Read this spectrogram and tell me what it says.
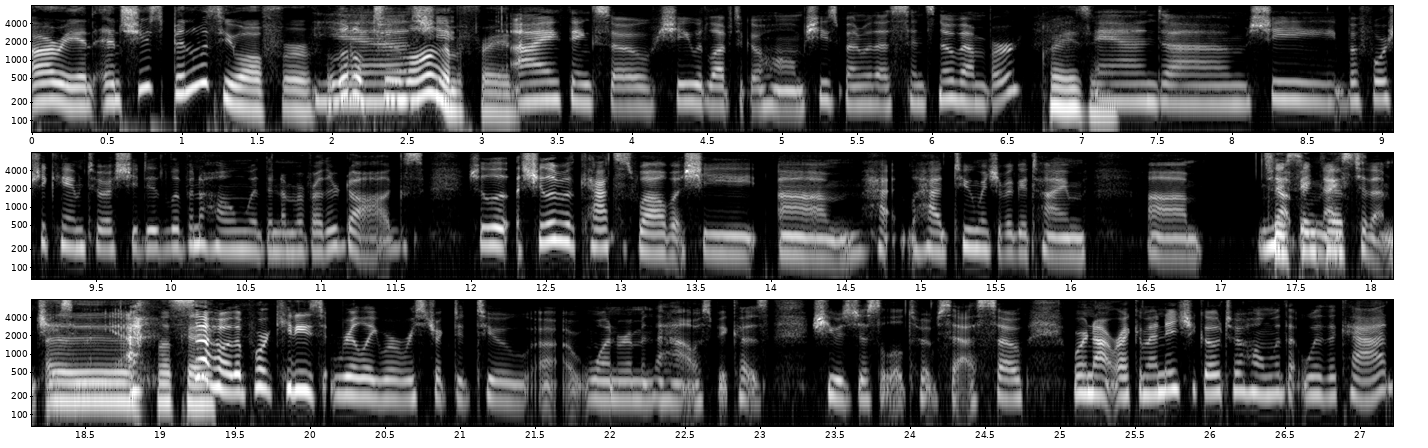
Arry, and, and she's been with you all for a little too long, she- I'm afraid. I think so. She would love to go home. She's been with us since November. Crazy. And um, she, before she came to us, she did live in a home with a number of other dogs. She li- she lived with cats as well, but she um, had had too much of a good time. Um, not Chasing being nice to them, chasing them. Uh, Yeah. okay. So the poor kitties really were restricted to uh, one room in the house because she was just a little too obsessed. So we're not recommending she go to a home with with a cat.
